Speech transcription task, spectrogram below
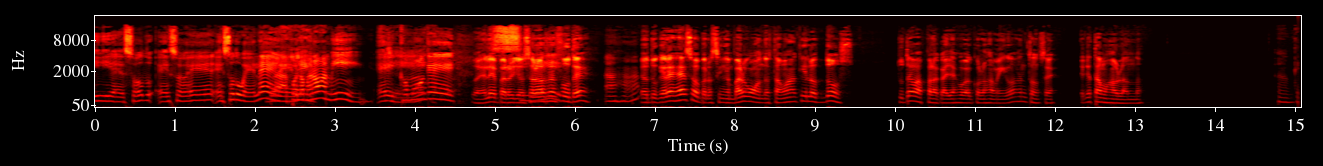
y eso eso es eso duele, Duele. por lo menos a mí. Es Sí. como que Duele, pero yo se lo refuté. ajá. Pero tú quieres eso, pero sin embargo, cuando estamos aquí los dos, tú te vas para la calle a jugar con los amigos, entonces, ¿de qué estamos hablando? Ok.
